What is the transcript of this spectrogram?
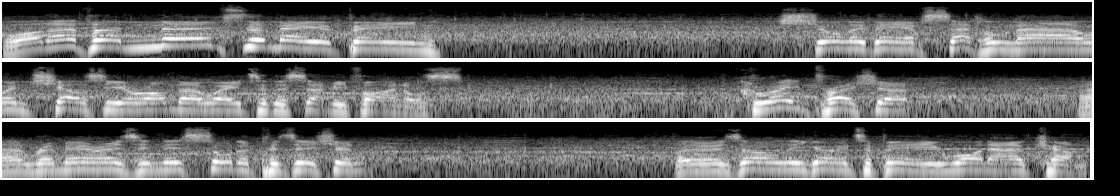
whatever nerves there may have been, surely they have settled now and Chelsea are on their way to the semi-finals. Great pressure and Ramirez in this sort of position. There is only going to be one outcome.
